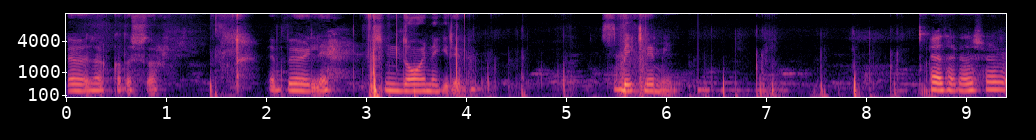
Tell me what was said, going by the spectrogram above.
Evet arkadaşlar. Ve böyle. Şimdi oyuna girelim. Siz beklemeyin. Evet arkadaşlar.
